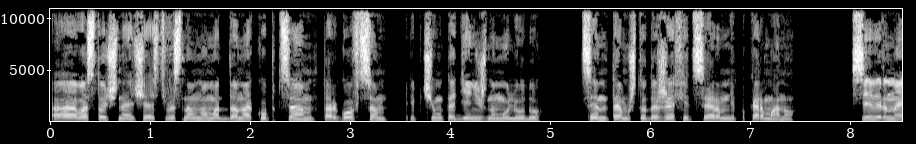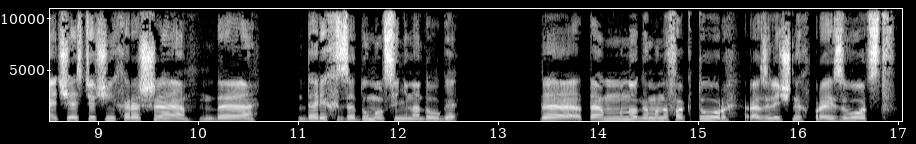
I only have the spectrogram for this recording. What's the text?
А восточная часть в основном отдана купцам, торговцам и почему-то денежному люду. Цены там, что даже офицерам не по карману. Северная часть очень хороша, да...» Дарих задумался ненадолго. «Да, там много мануфактур, различных производств,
